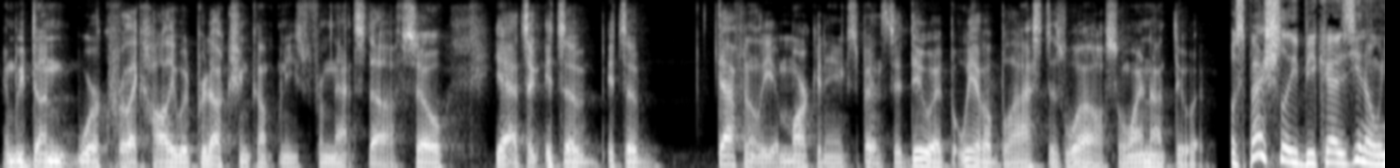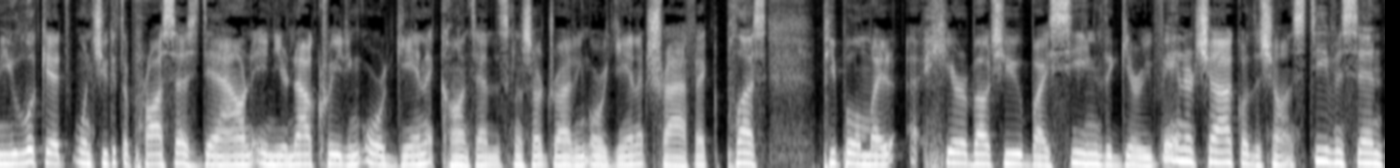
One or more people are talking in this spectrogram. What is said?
And we've done work for like Hollywood production companies from that stuff. So yeah, it's a it's a it's a definitely a marketing expense to do it, but we have a blast as well. So why not do it? Especially because, you know, when you look at once you get the process down and you're now creating organic content that's going to start driving organic traffic, plus people might hear about you by seeing the Gary Vaynerchuk or the Shawn Stevenson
